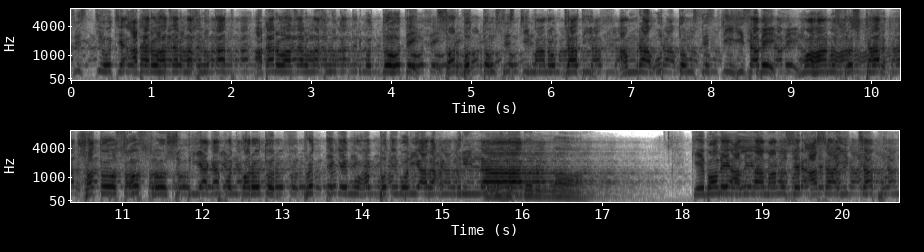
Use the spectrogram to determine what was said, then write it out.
সৃষ্টি হচ্ছে আঠারো হাজার মখলুকাত। আঠারো হাজার মখলুকাতের মধ্যে হতে সর্বোত্তম সৃষ্টি মানব জাতি আমরা উত্তম সৃষ্টি হিসাবে মহান স্রষ্টার শত সহস্র শুক্রিয়া জ্ঞাপন করো তো প্রত্যেকে মোহাব্বতে বলি আলহামদুলিল্লাহ। আলহামদুলিল্লাহ। কে বলে আল্লাহ মানুষের আশা ইচ্ছা পূর্ণ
